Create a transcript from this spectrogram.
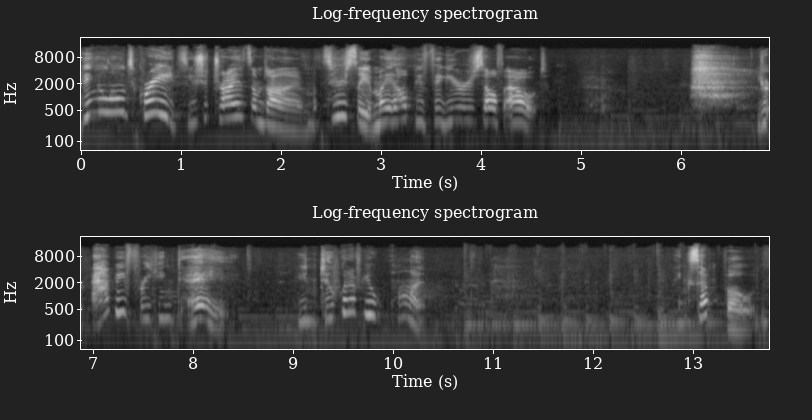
Being alone's great. You should try it sometime. Seriously, it might help you figure yourself out. You're Abby freaking Day. You can do whatever you want. Except vote.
